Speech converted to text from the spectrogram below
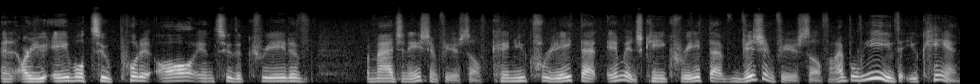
And are you able to put it all into the creative imagination for yourself? Can you create that image? Can you create that vision for yourself? And I believe that you can.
